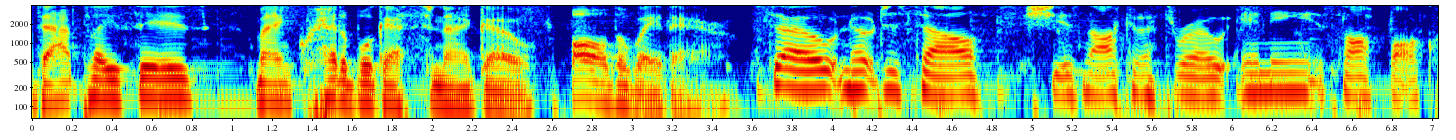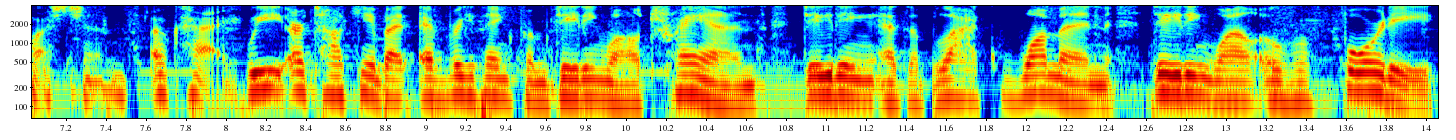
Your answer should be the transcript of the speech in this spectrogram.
that place is, my incredible guest and I go all the way there. So, note to self, she is not going to throw any softball questions. Okay. We are talking about everything from dating while trans, dating as a black woman, dating while over 40.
